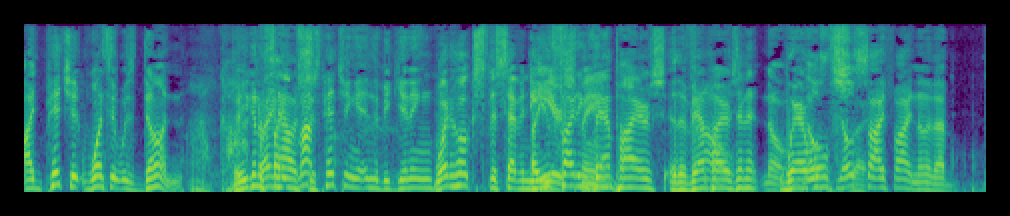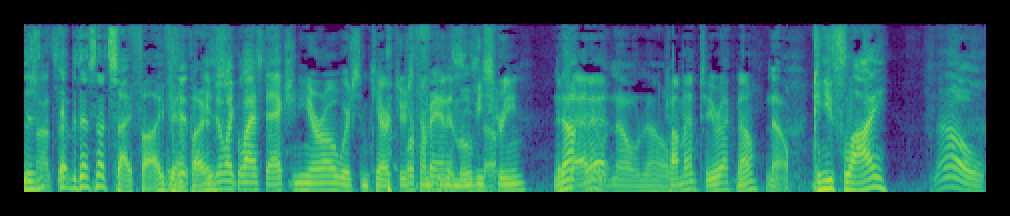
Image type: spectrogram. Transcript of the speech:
I'd pitch it once it was done. Oh, God. Are you gonna Right fight? now, now I'm not just- pitching it in the beginning. What hooks the 70 Are you years fighting span? vampires? Are there vampires No, in it? No, werewolves. No, no sci-fi. None of that. Nonsense. yeah, but that's not sci-fi. Is Vampires. is it like Last Action Hero where some characters come through the movie stuff. screen? Is no, that no, it? no, no, Comment, Erock? No? no, Can you fly? No.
